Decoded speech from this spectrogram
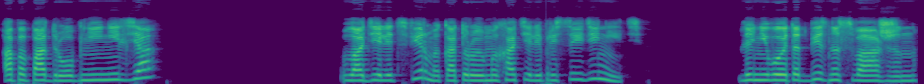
А поподробнее нельзя? Владелец фирмы, которую мы хотели присоединить, для него этот бизнес важен,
